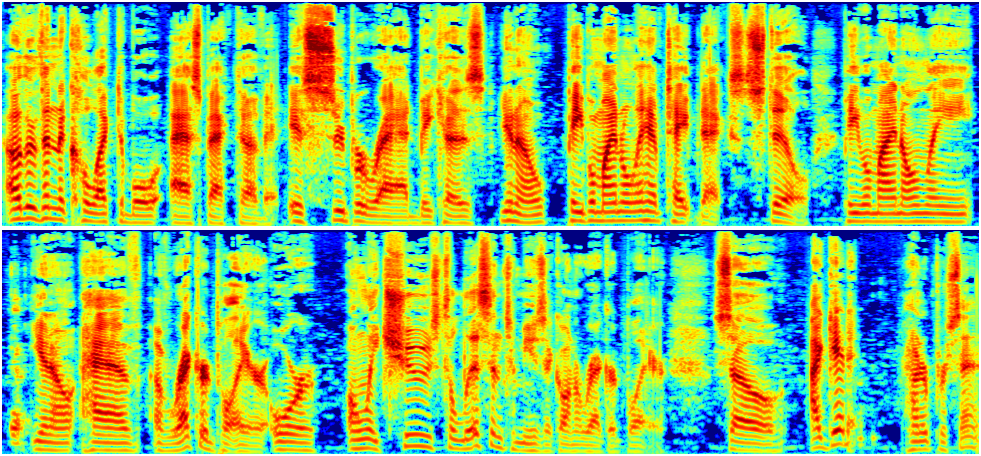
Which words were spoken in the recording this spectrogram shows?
other than the collectible aspect of it, is super rad because, you know, people might only have tape decks still. People might only, you know, have a record player or only choose to listen to music on a record player. So I get it. 100%.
